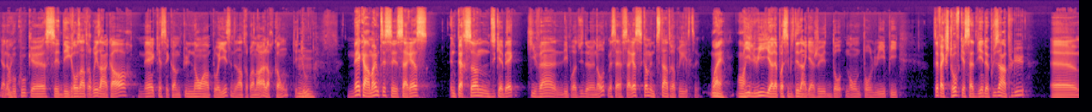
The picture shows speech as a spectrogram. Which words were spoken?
il y en a beaucoup que c'est des grosses entreprises encore, mais que c'est comme plus le nom employé, c'est des entrepreneurs à leur compte et tout. Mhm. Mais quand même, tu sais, ça reste une personne du Québec qui vend les produits d'un autre, mais ça, ça reste comme une petite entreprise. tu sais. Ouais. Puis lui, il a la possibilité d'engager d'autres mondes pour lui. Puis, sais, fait que je trouve que ça devient de plus en plus euh,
